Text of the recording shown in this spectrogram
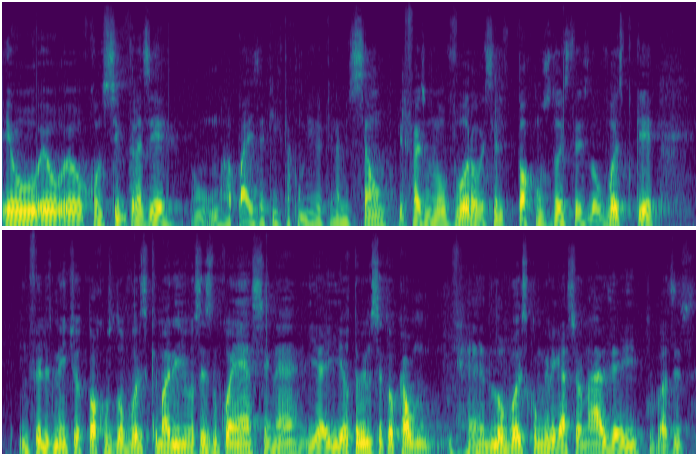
eu, eu, eu consigo trazer um, um, rapaz aqui que está comigo aqui na missão, ele faz um louvor, ou ver se ele toca uns dois, três louvores, porque infelizmente eu toco uns louvores que a maioria de vocês não conhecem, né? E aí eu também não sei tocar um, é, louvores congregacionais, e aí tipo, às vezes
